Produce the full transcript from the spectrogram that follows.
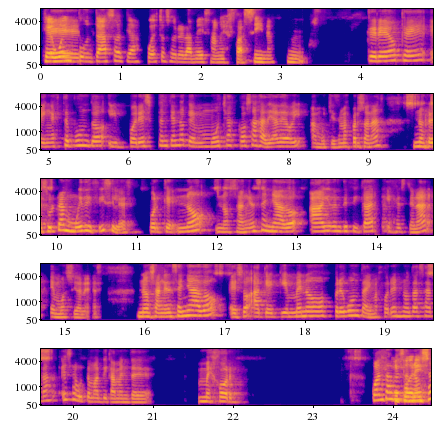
Qué buen eh, puntazo que has puesto sobre la mesa, me fascina. Creo que en este punto, y por eso entiendo que muchas cosas a día de hoy a muchísimas personas nos resultan muy difíciles, porque no nos han enseñado a identificar y gestionar emociones. Nos han enseñado eso a que quien menos pregunta y mejores notas saca es automáticamente mejor ¿Cuántas veces por eso...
